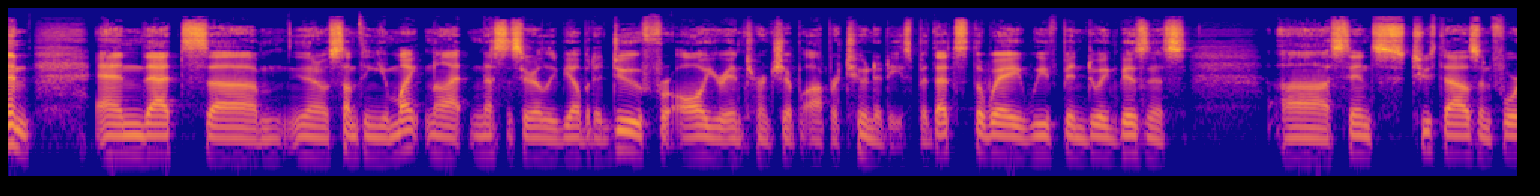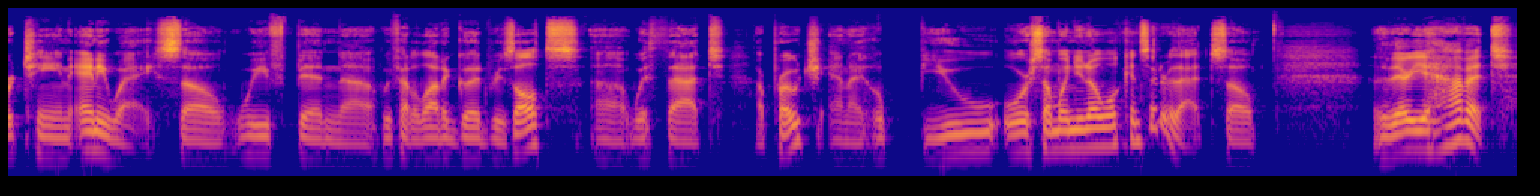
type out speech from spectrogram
And and that's um, you know something you might not necessarily be able to do for all your internship opportunities. But that's the way we've been doing business uh, since 2014 anyway. So we've been uh, we've had a lot of good results uh, with that approach and i hope you or someone you know will consider that. So there you have it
